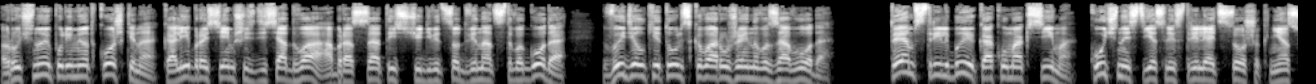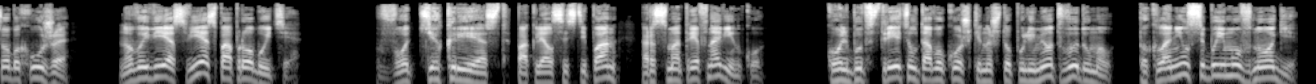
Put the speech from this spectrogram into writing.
ручной пулемет Кошкина калибра 7,62 образца 1912 года, выделки Тульского оружейного завода. Темп стрельбы, как у Максима, кучность, если стрелять с сошек, не особо хуже. Но вы вес, вес попробуйте. Вот те крест, поклялся Степан, рассмотрев новинку. Коль бы встретил того Кошкина, что пулемет выдумал, поклонился бы ему в ноги.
